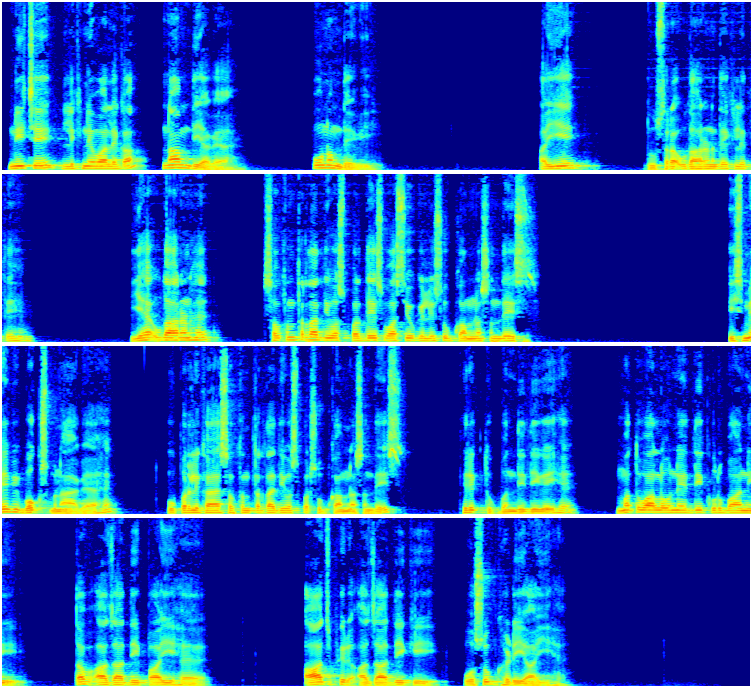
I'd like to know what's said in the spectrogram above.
नीचे लिखने वाले का नाम दिया गया है, पूनम देवी। आइए दूसरा उदाहरण देख लेते हैं। यह उदाहरण है स्वतंत्रता दिवस पर देशवासियों के लिए शुभकामना संदेश। इसमें भी बॉक्स बनाया गया है। ऊपर लिखा है, स्वतंत्रता दिवस पर शुभकामना संदेश। फिर एक तुकबंदी दी गई है। मत वालों ने दी कुर्बानी, तब आज़ादी पाई है। आज फिर आज़ादी की वो शुभ घड़ी आई है।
